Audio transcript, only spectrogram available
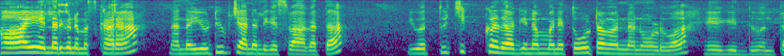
ಹಾಯ್ ಎಲ್ಲರಿಗೂ ನಮಸ್ಕಾರ. ನನ್ನ ಯೂಟ್ಯೂಬ್ ಚಾನಲ್ಗೆ ಸ್ವಾಗತ. ಇವತ್ತು ಚಿಕ್ಕದಾಗಿ ನಮ್ಮನೆ ತೋಟವನ್ನು ನೋಡುವ ಹೇಗಿದ್ದು ಅಂತ.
